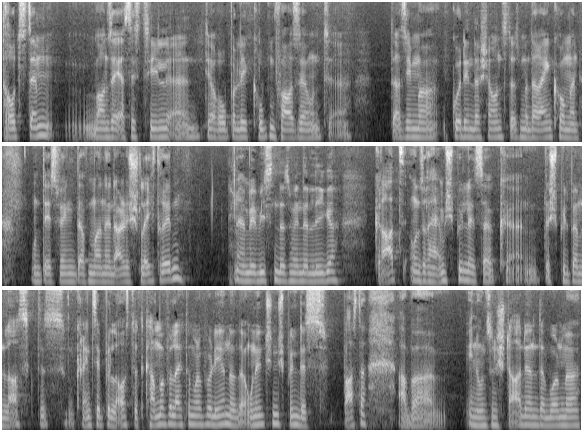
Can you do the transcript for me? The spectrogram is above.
Trotzdem war unser erstes Ziel äh, die Europa League Gruppenphase und äh, da sind wir gut in der Chance, dass wir da reinkommen. Und deswegen darf man nicht alles schlecht reden. Äh, wir wissen, dass wir in der Liga gerade unsere Heimspiele, ich sag, das Spiel beim Lask, das grenzt ein aus, dort kann man vielleicht einmal verlieren oder unentschieden spielen, das passt da. Aber in unserem Stadion, da wollen wir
